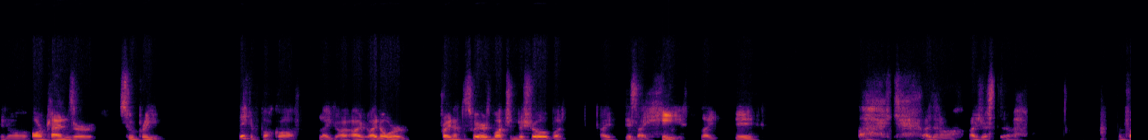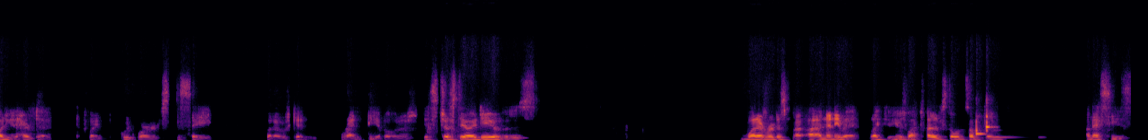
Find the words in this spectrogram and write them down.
You know, our plans are supreme they can fuck off. Like I, I know we're trying not to swear as much in the show, but I this I hate. Like they, I, don't know. I just uh, I'm finding it hard to, good words to say but I was getting ranty about it. It's just the idea of it is whatever this. And anyway, like he was what twelve stone something, unless he's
